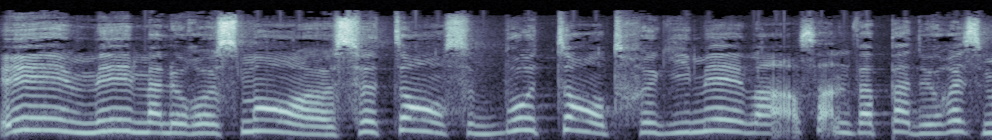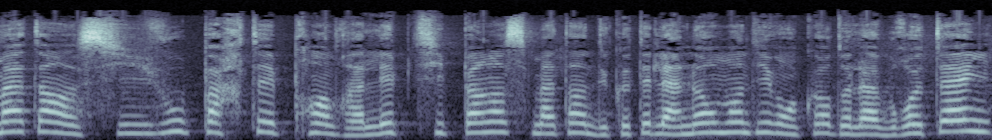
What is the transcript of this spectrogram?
Et, mais malheureusement, euh, ce temps, ce beau temps, entre guillemets, ben, ça ne va pas durer ce matin. Si vous partez prendre les petits pains ce matin du côté de la Normandie ou encore de la Bretagne,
